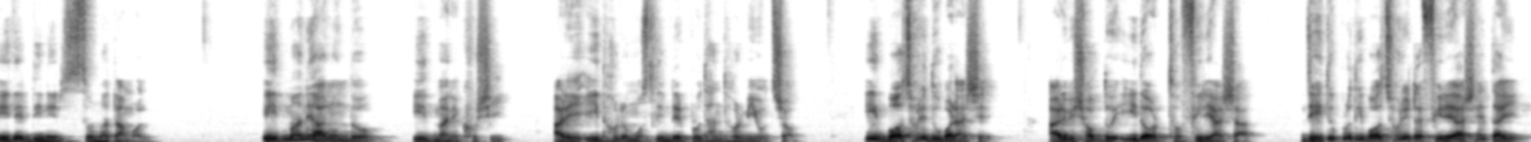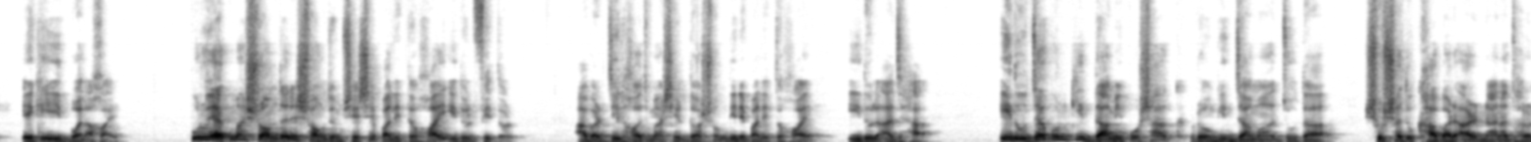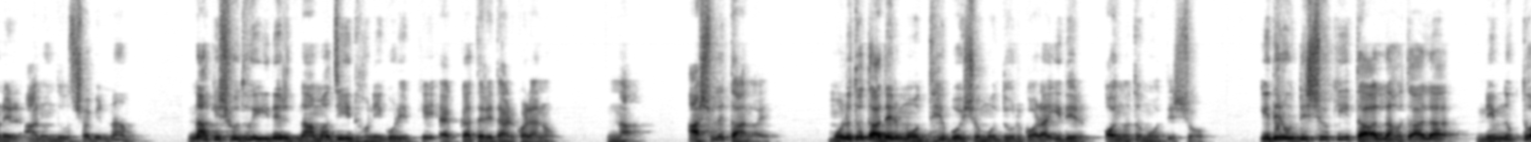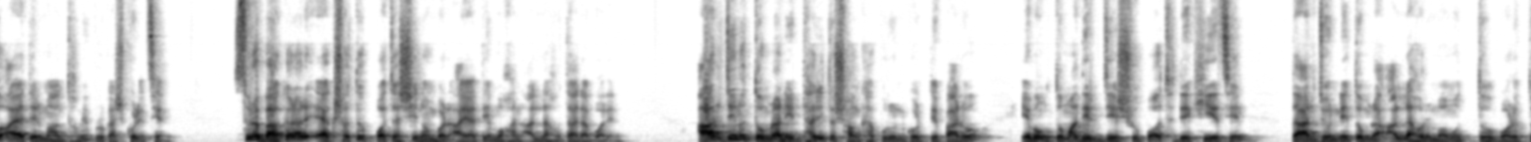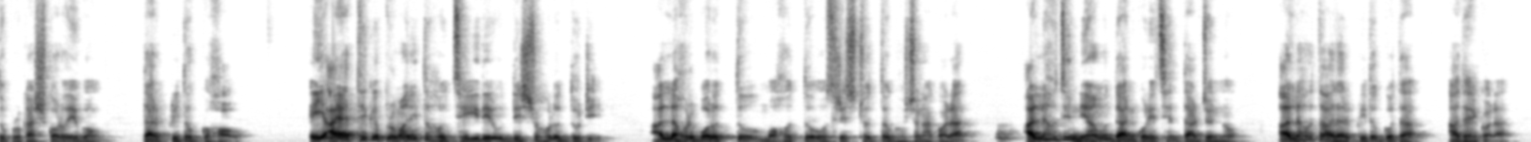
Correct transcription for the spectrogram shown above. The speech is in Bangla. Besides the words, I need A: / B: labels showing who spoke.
A: ঈদের দিনের সুন্নত আমল। ঈদ মানে আনন্দ, ঈদ মানে খুশি, আর এই ঈদ হলো মুসলিমদের প্রধান ধর্মীয় উৎসব। ঈদ বছরে দুবার আসে। আরবি শব্দ ঈদ অর্থ ফিরে আসা। যেহেতু প্রতি বছর এটা ফিরে আসে, তাই একে ঈদ বলা হয়। পুরো এক মাস রমজানের সংযম শেষে পালিত হয় ঈদ উল ফিতর। আবার জিলহজ মাসের দশম দিনে পালিত হয় ঈদ উল আজহা। ঈদ উদযাপন কি দামি পোশাক, রঙিন জামা, জুতা সুস্বাদু খাবার আর নানা ধরনের আনন্দ উৎসবের নাম? নাকি শুধু ঈদের নামাজেই ধনী গরিবকে এক কাতারে দাঁড় করানো? না, আসলে তা নয়। মূলত তাদের মধ্যে বৈষম্য দূর করা ঈদের অন্যতম উদ্দেশ্য। ঈদের উদ্দেশ্য কি তা আল্লাহ তাআলা নিম্নোক্ত আয়াতের মাধ্যমে প্রকাশ করেছেন। সুরা বাকারার একশত পঁচাশি নম্বর আয়াতে মহান আল্লাহ তালা বলেন, আর যেন তোমরা নির্ধারিত সংখ্যা পূরণ করতে পারো এবং তোমাদের যে সুপথ দেখিয়েছেন তার জন্যে তোমরা আল্লাহর মমত্ব, বরত্ব প্রকাশ করো এবং তার কৃতজ্ঞ হও। এই আয়াত থেকে প্রমাণিত হচ্ছে ঈদের উদ্দেশ্য হলো দুটি। আল্লাহর বরত্ব, মহত্ব ও শ্রেষ্ঠত্ব ঘোষণা করা। আল্লাহ যে নিয়ামত দান করেছেন তার জন্য আল্লাহ তাল্লাহার কৃতজ্ঞতা আদায় করা।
